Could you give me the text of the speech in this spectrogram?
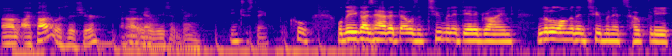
Um, I thought it was this year. I thought it was a recent thing. Interesting. Cool. Well, there you guys have it. That was a two minute data grind. A little longer than two minutes. Hopefully,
